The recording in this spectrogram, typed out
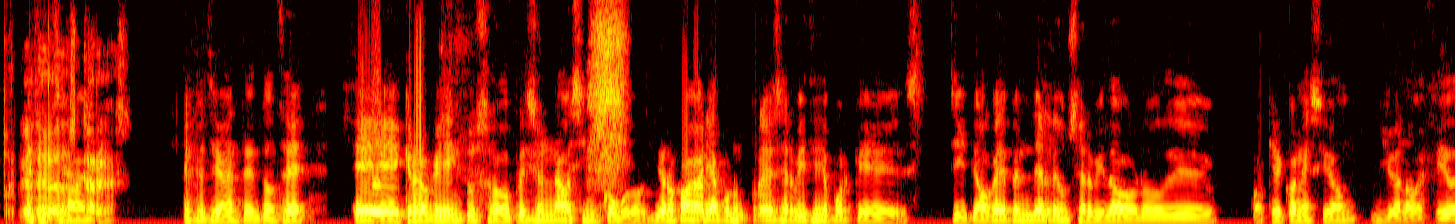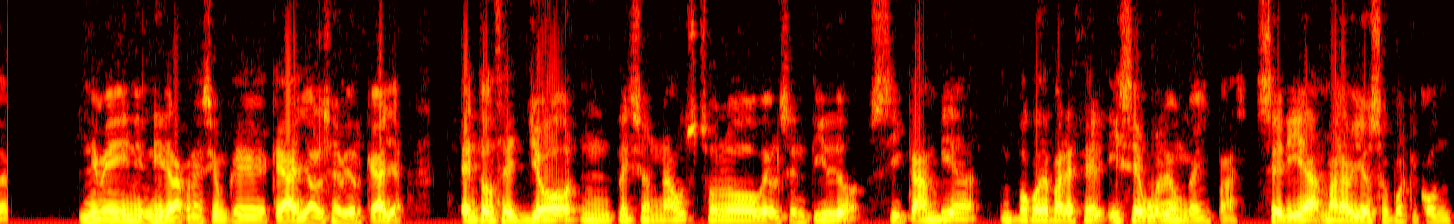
porque te lo descargas. Efectivamente, entonces eh, creo que incluso PlayStation Now es incómodo. Yo no pagaría por, un- por el servicio porque si tengo que depender de un servidor o de cualquier conexión, yo no me fío de ni, me, ni, ni de la conexión que, que haya o el servidor que haya. Entonces yo en PlayStation Now solo veo el sentido si cambia un poco de parecer y se vuelve un Game Pass. Sería maravilloso porque con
